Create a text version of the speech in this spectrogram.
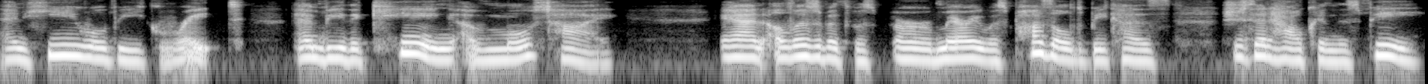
and he will be great and be the king of most high. And Elizabeth was or Mary was puzzled because she said, How can this be?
